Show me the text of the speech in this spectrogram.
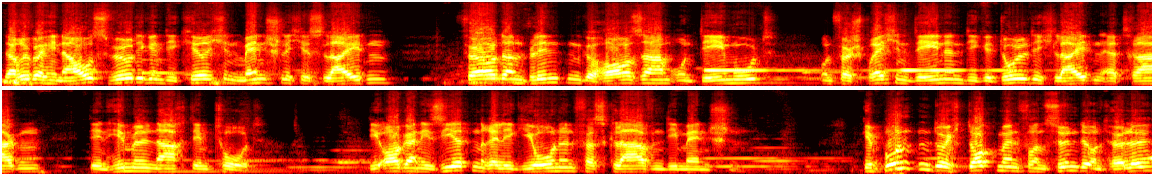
Darüber hinaus würdigen die Kirchen menschliches Leiden, fördern blinden Gehorsam und Demut und versprechen denen, die geduldig Leiden ertragen, den Himmel nach dem Tod. Die organisierten Religionen versklaven die Menschen. Gebunden durch Dogmen von Sünde und Hölle,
